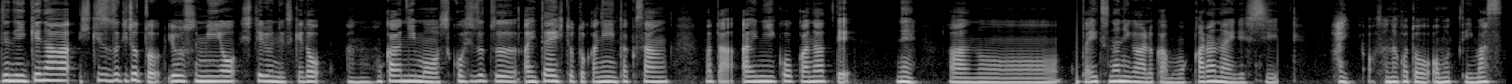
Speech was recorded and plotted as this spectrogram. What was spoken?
全然行けな引き続きちょっと様子見をしてるんですけどあの他にも少しずつ会いたい人とかにたくさんまた会いに行こうかなってねあのー、またいつ何があるかもわからないですしはいそんなことを思っています。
